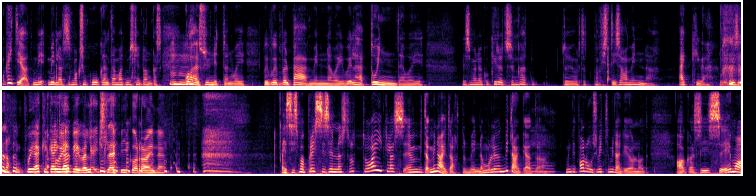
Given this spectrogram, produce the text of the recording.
ma ka ei tea, millal siis ma hakkasin guugeldama, et mis nüüd on, kas mm -hmm. kohe sünnitan või, või võib veel päev minna või, või läheb tunde või ja siis ma nagu kirjutasin ka, töö juurde, et ma vist ei saa minna, äkki või, või noh, või äkki käin läbi veel. käiks läbi korra, onju ja siis ma pressisin ennast ruttu haiglasse, mida mina ei tahtnud minna, mul ei olnud midagi häda, mingit valusid mitte midagi ei olnud. aga siis ema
